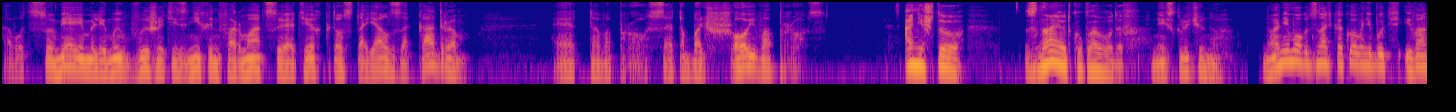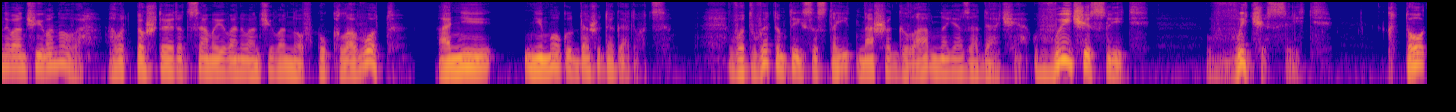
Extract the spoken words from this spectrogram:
а вот сумеем ли мы выжать из них информацию о тех, кто стоял за кадром, это вопрос, это большой вопрос. Они что, знают кукловодов? Не исключено. Но они могут знать какого-нибудь Ивана Ивановича Иванова. А вот то, что этот самый Иван Иванович Иванов кукловод, они не могут даже догадываться. Вот в этом-то и состоит наша главная задача — вычислить, вычислить кто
